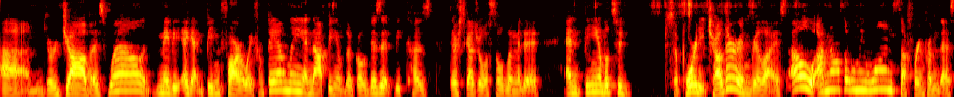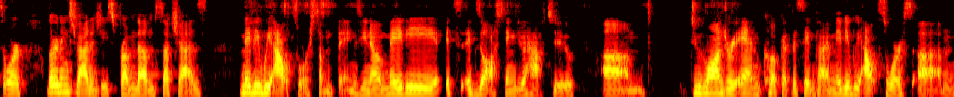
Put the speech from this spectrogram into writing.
um, your job as well. Maybe again, being far away from family and not being able to go visit because their schedule is so limited and being able to support each other and realize, oh, I'm not the only one suffering from this or learning strategies from them, such as maybe we outsource some things, you know, maybe it's exhausting to have to, um, do laundry and cook at the same time. Maybe we outsource um,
